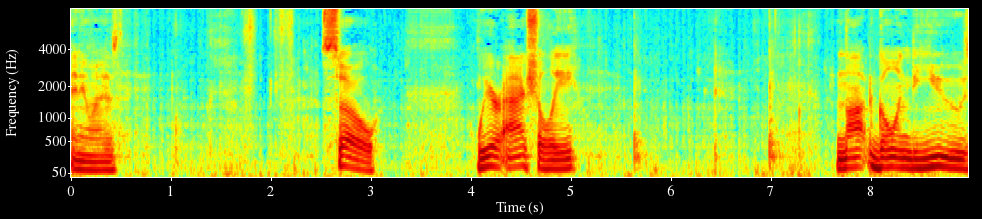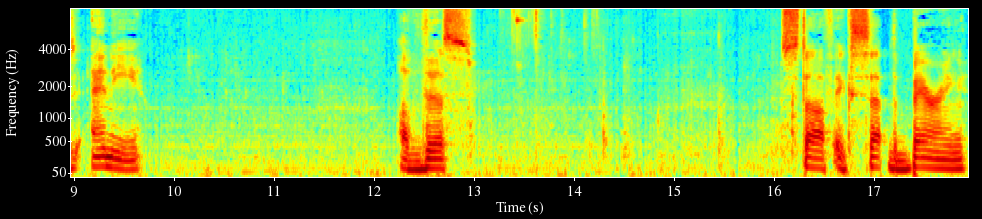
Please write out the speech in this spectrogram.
Anyways. So, we are actually not going to use any of this stuff except the bearing.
